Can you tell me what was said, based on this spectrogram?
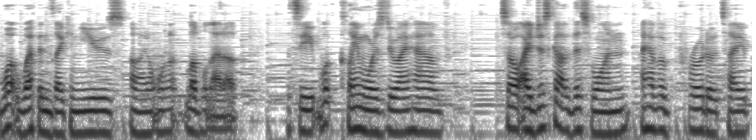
what weapons I can use. Oh, I don't want to level that up. Let's see, what claymores do I have? So I just got this one. I have a prototype.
